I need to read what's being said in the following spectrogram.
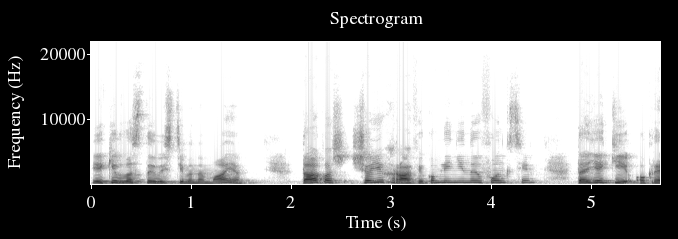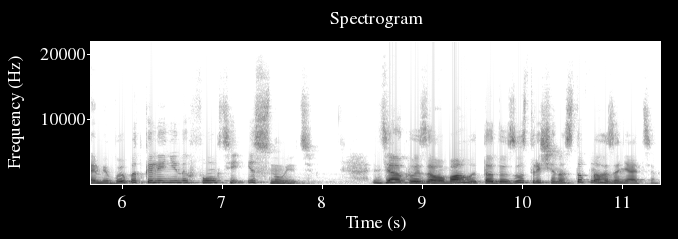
які властивості вона має, також що є графіком лінійної функції та які окремі випадки лінійних функцій існують. Дякую за увагу та до зустрічі наступного заняття!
